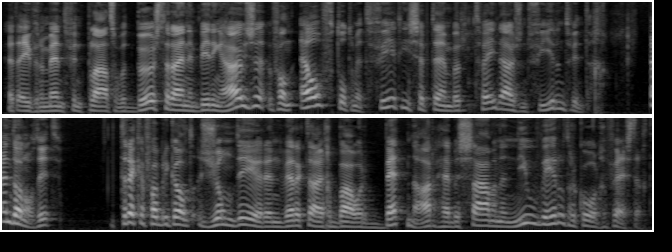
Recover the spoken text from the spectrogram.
Het evenement vindt plaats op het beursterrein in Biddinghuizen van 11 tot en met 14 september 2024. En dan nog dit. Trekkerfabrikant John Deere en werktuigenbouwer Bednar hebben samen een nieuw wereldrecord gevestigd.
